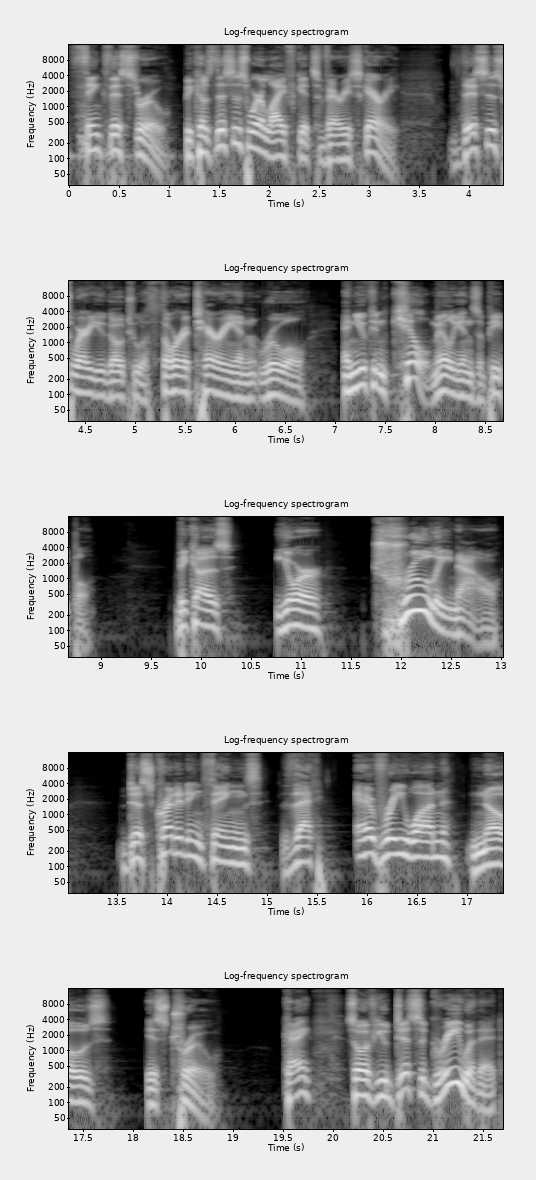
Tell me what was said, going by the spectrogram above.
think this through because this is where life gets very scary. This is where you go to authoritarian rule and you can kill millions of people because you're truly now discrediting things that everyone knows is true. Okay? So if you disagree with it,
